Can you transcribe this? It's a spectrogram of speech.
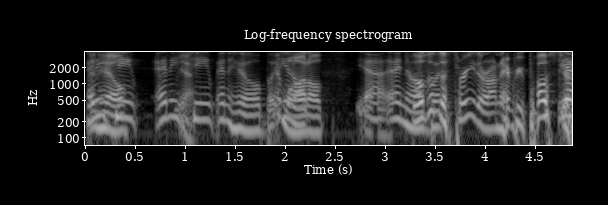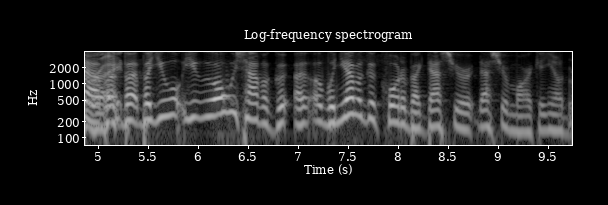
Any team, any Yeah. team, and Hill. But And you know, Waddle. Yeah, I know. Those are the three that are on every poster, Yeah, right? but, but but you you always have a good uh, uh, when you have a good quarterback. That's your that's your market. You know, Dak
